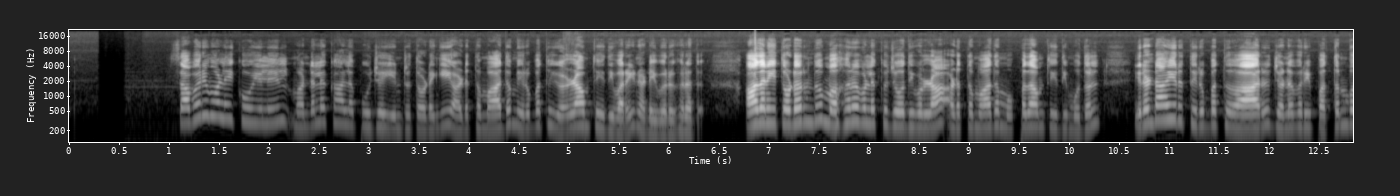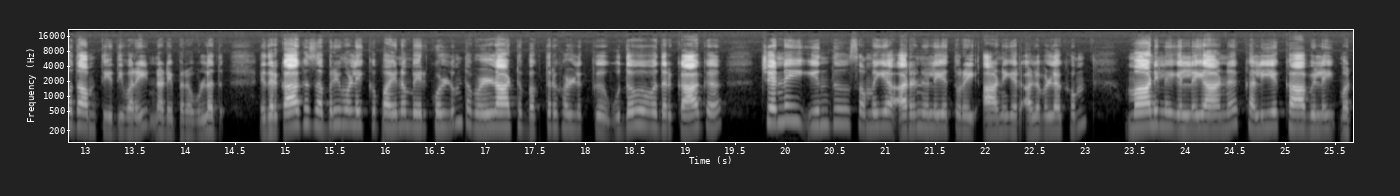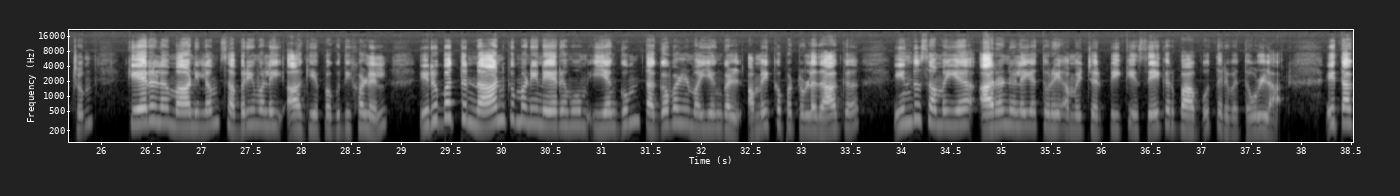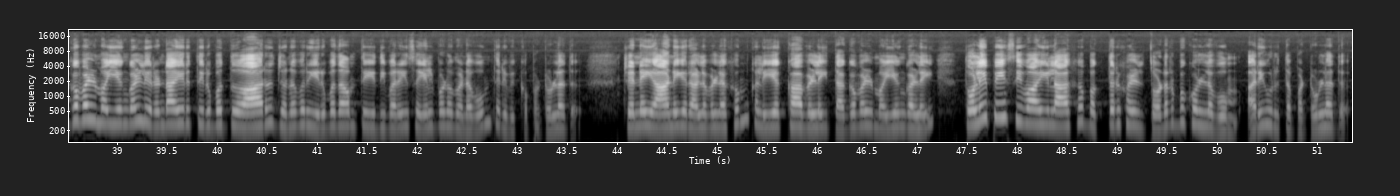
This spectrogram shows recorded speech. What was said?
சபரிமலை கோயிலில் மண்டலகால பூஜை இன்று தொடங்கி அடுத்த மாதம் இருபத்தி ஏழாம் தேதி வரை நடைபெறுகிறது. அதனைத் தொடர்ந்து மகர விளக்கு ஜோதி விழா அடுத்த மாதம் முப்பதாம் தேதி முதல் இரண்டாயிரத்தி இருபத்தி ஆறு ஜனவரி பத்தொன்பதாம் தேதி வரை நடைபெறவுள்ளது. இதற்காக சபரிமலைக்கு பயணம் மேற்கொள்ளும் தமிழ்நாட்டு பக்தர்களுக்கு உதவுவதற்காக சென்னை இந்து சமய அறநிலையத்துறை ஆணையர் அலுவலகம் மாநில எல்லையான கலியக்காவிளை மற்றும் கேரள மாநிலம் சபரிமலை ஆகிய பகுதிகளில் இருபத்து நான்கு மணி நேரமும் இயங்கும் தகவல் மையங்கள் அமைக்கப்பட்டுள்ளதாக இந்து சமய அறநிலையத்துறை அமைச்சர் பி. கே. சேகர் பாபு தெரிவித்துள்ளார். இத்தகவல் மையங்கள் இரண்டாயிரத்தி இருபத்தி ஆறு ஜனவரி இருபதாம் தேதி வரை செயல்படும் எனவும் தெரிவிக்கப்பட்டுள்ளது. சென்னை ஆணையர் அலுவலகம் களியக்காவிளை தகவல் மையங்களை தொலைபேசி வாயிலாக பக்தர்கள் தொடர்பு கொள்ளவும் அறிவுறுத்தப்பட்டுள்ளது.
